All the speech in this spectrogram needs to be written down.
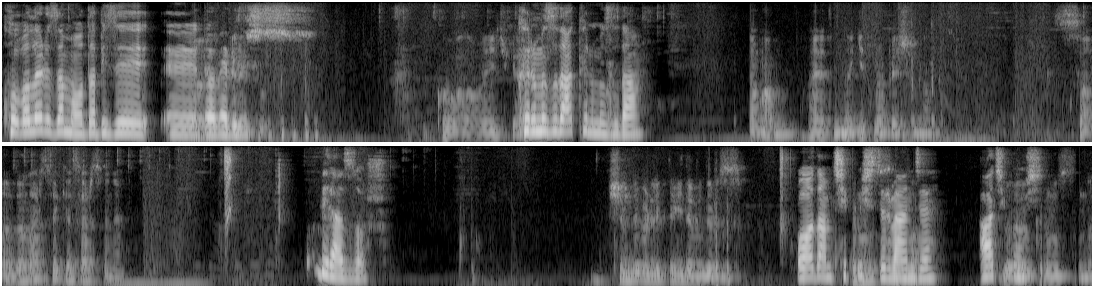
Kovalarız ama o da bizi e, Evet, dövebilir. gerek yok. Kovalamaya hiç gerek yok. Kırmızıda kırmızıda. Tamam, hayatım da gitme peşinden. Sana dönerse keser seni. Biraz zor. Şimdi birlikte gidebiliriz. O adam çıkmıştır Kırmızısında. bence. Aa çıkmamış. Kırmızısında.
